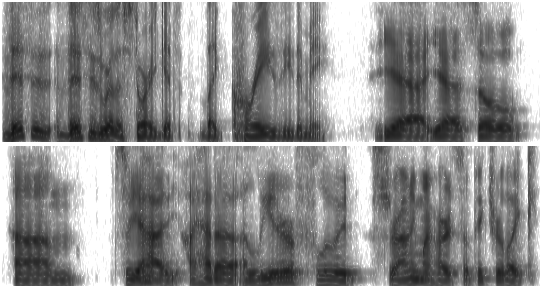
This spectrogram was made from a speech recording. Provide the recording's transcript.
this is this is where the story gets like crazy to me. Yeah, yeah. So, um, so yeah, I had a, a liter of fluid surrounding my heart. So picture like,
